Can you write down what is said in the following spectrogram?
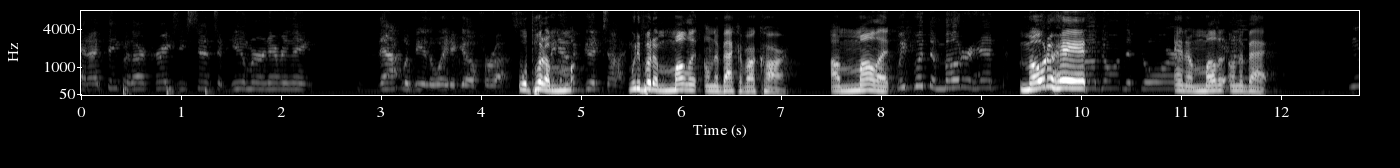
And I think with our crazy sense of humor and everything, that would be the way to go for us. We'll put a mu- a good time. We'd put a mullet on the back of our car. A mullet, We put the Motorhead motorhead, logo on the door and a mullet you on the back. Yeah,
